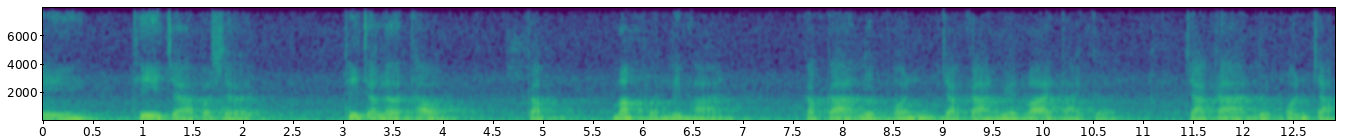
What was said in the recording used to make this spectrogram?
นี้ ที่จะประเสริฐ ที่จะเลิศเท่า กับมรรคผลนิพพาน กับการหลุดพ้นจากการเวียนว่ายตายเกิด จากการหลุดพ้นจาก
